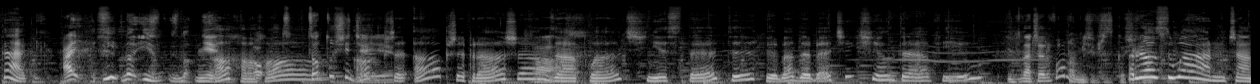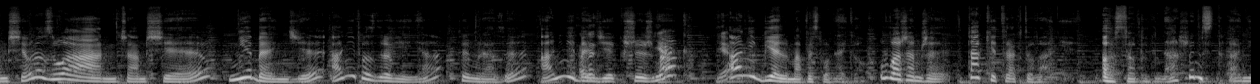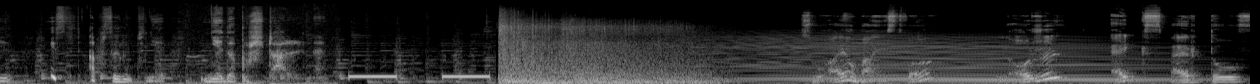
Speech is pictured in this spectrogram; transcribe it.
Tak. Aj, no i no, nie. O, ho. co tu się O, dzieje? prze, o przepraszam, Ach. zapłać. Niestety, chyba debecik się trafił. I na czerwono mi się wszystko świeci. Rozłączam się, rozłączam się. Nie będzie ani pozdrowienia tym razem, ani nie będzie krzyżma, jak? Jak? ani bielma wysłanego. Uważam, że takie traktowanie osoby w naszym stanie absolutnie niedopuszczalne. Słuchają Państwo Loży Ekspertów.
